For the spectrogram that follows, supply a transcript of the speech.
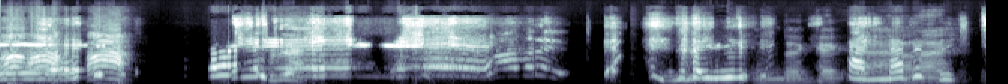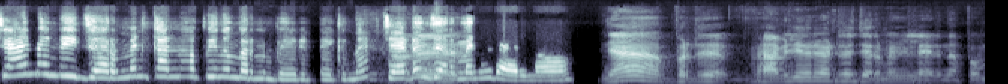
ആ, ആ, ആ. എന്തൊക്കെ കണ്ണാപ്പി ചേട്ടൻ ഈ ജർമ്മൻ കണ്ണാപ്പി എന്നും പറഞ്ഞു പേരിട്ടേക്കുന്നേ? ചേട്ടൻ ജർമ്മനിയിലായിരുന്നോ? ഞാൻ ഫാമിലിപരമായിട്ട് ജർമ്മനിയിലായിരുന്നു. അപ്പം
